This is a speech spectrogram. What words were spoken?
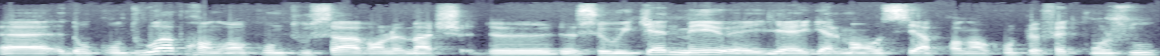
Euh, donc on doit prendre en compte tout ça avant le match de, ce week-end, mais euh, il y a également aussi à prendre en compte le fait qu'on joue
